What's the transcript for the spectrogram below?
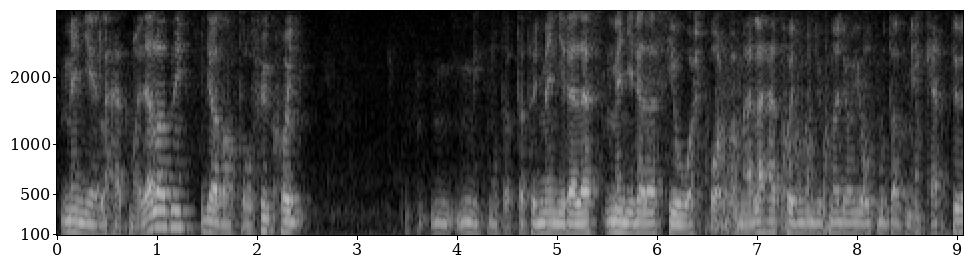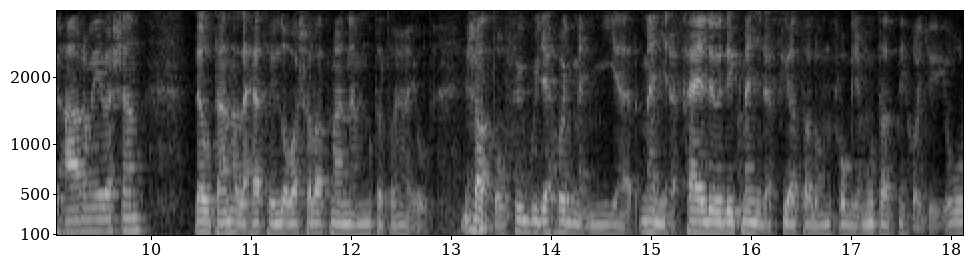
mennyire lehet majd eladni, ugye az attól függ, hogy mit mutat, tehát hogy mennyire lesz, mennyire lesz jó a sportban, mert lehet, hogy mondjuk nagyon jót mutat még kettő-három évesen, de utána lehet, hogy lovas alatt már nem mutat olyan jót. És attól függ ugye, hogy mennyire, mennyire fejlődik, mennyire fiatalon fogja mutatni, hogy jó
